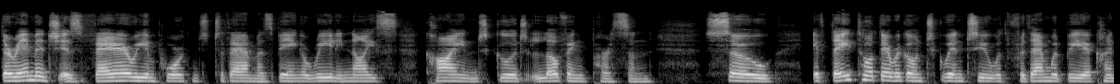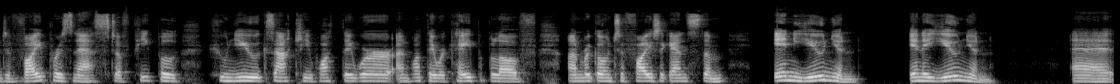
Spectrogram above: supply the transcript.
Their image is very important to them as being a really nice, kind, good, loving person. So if they thought they were going to go into what for them would be a kind of viper's nest of people who knew exactly what they were and what they were capable of and were going to fight against them in union, in a union, uh,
